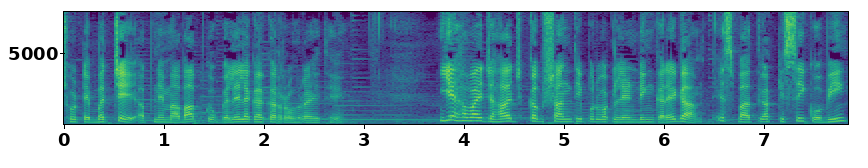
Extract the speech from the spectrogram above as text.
छोटे बच्चे अपने माँ बाप को गले लगा कर रो रहे थे। यह हवाई जहाज़ कब शांतिपूर्वक लैंडिंग करेगा, इस बात का किसी को भी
